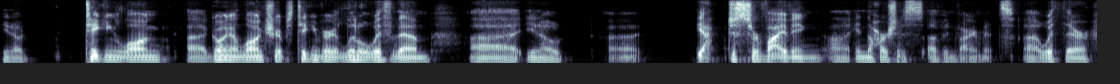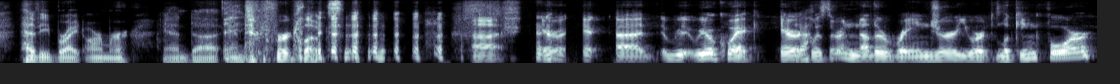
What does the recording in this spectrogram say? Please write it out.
you know, taking long, uh, going on long trips, taking very little with them. Uh, you know, uh, yeah, just surviving uh, in the harshest of environments with their heavy, bright armor and uh, and fur cloaks. uh, Eric, uh, re- real quick, Eric, yeah. was there another ranger you were looking for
